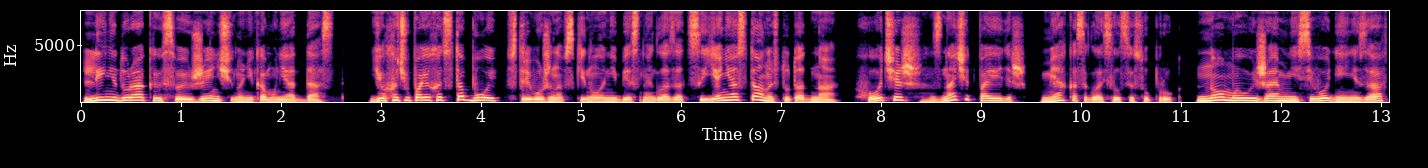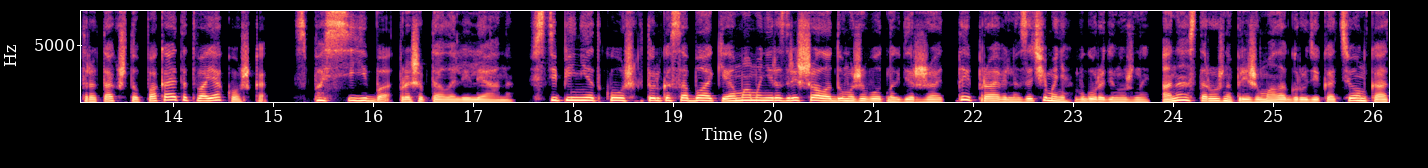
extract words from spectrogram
Ли не дурак и свою женщину никому не отдаст. «Я хочу поехать с тобой», — встревоженно вскинула небесные глаза Ци. «Я не останусь тут одна». «Хочешь, значит, поедешь», — мягко согласился супруг. «Но мы уезжаем не сегодня и не завтра, так что пока это твоя кошка». «Спасибо», — прошептала Лилиана. «В степи нет кошек, только собаки, а мама не разрешала дома животных держать. Да и правильно, зачем они в городе нужны?» Она осторожно прижимала к груди котенка, а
